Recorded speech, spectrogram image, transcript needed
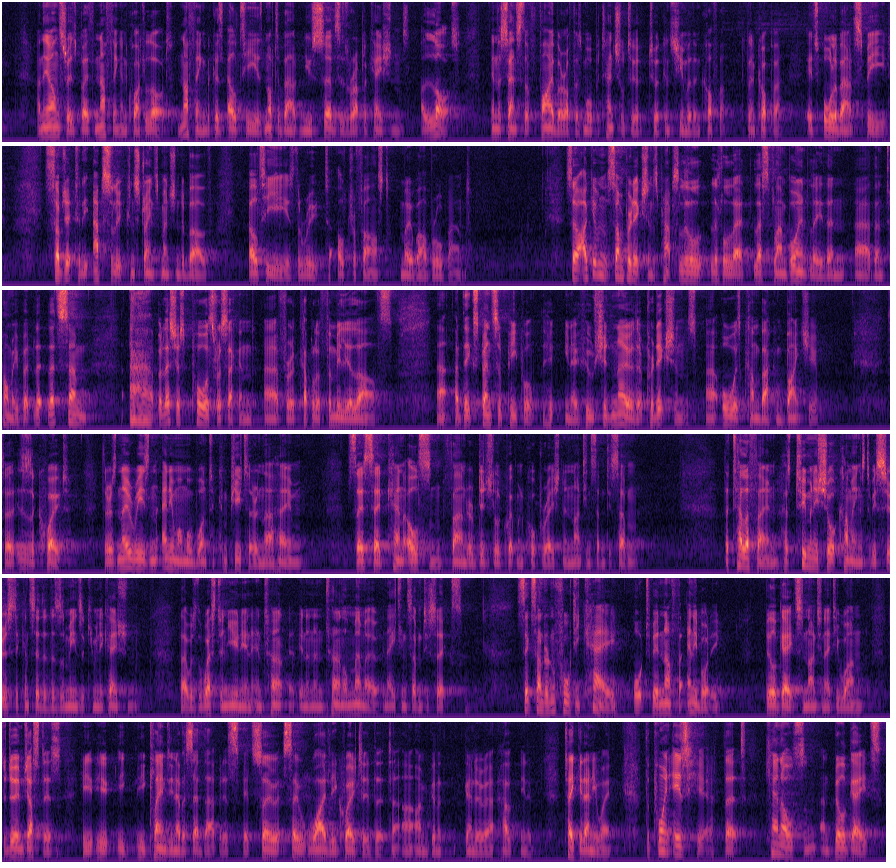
And the answer is both nothing and quite a lot. Nothing because LTE is not about new services or applications. A lot in the sense that fiber offers more potential to, to a consumer than copper, than copper. It's all about speed. Subject to the absolute constraints mentioned above, LTE is the route to ultra-fast mobile broadband. So I've given some predictions, perhaps a little, little le less flamboyantly than, uh, than Tomi, but let, us um, but let's just pause for a second uh, for a couple of familiar laughs uh, at the expense of people who, you know, who should know that predictions uh, always come back and bite you. So this is a quote. There is no reason anyone would want a computer in their home. So said Ken Olsen, founder of Digital Equipment Corporation in 1977. The telephone has too many shortcomings to be seriously considered as a means of communication. That was the Western Union in an internal memo in 1876. 640k ought to be enough for anybody. Bill Gates in 1981. To do him justice, he, he, he claims he never said that, but it's, it's so, so widely quoted that uh, I'm going to, going to uh, have, you know, take it anyway. The point is here that Ken Olsen and Bill Gates,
